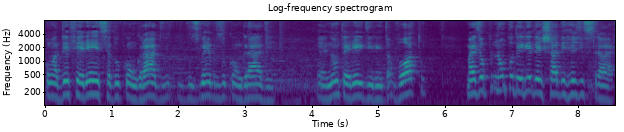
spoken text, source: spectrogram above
com a deferência do Congrade, dos membros do Congrade, eh, não terei direito ao voto, mas eu não poderia deixar de registrar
